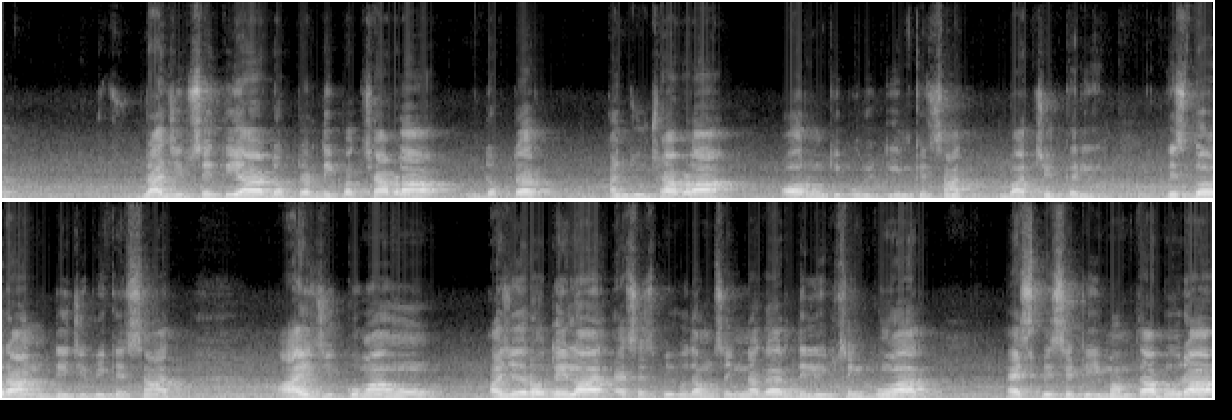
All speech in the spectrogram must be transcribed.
Rajeev Setia doctor Deepak Chhabra doctor Anju Chhabra और उनकी पूरी टीम के साथ बातचीत करी। इस दौरान डीजीपी के साथ IG Kumaon, Ajay Rautela SSP Udham Singh Nagar, Dilip Singh Kunwar SP city Mamta Bora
